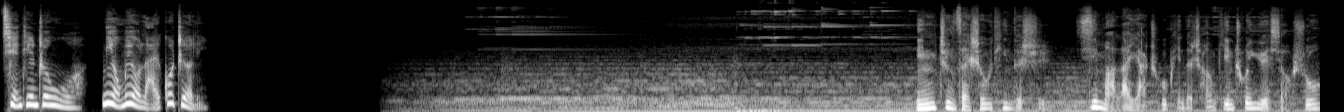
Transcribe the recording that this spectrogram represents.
前天中午你有没有来过这里？您正在收听的是喜马拉雅出品的长篇穿越小说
